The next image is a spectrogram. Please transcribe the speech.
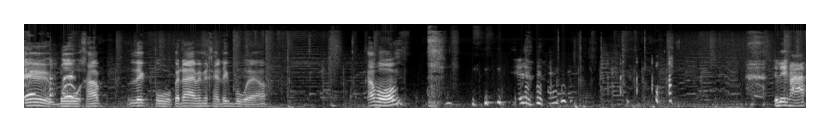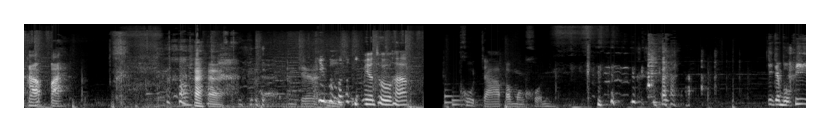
ชื่อบูครับ เรียกปูก็ได้ไม่มีใครเรียกบูแล้ว ครับผม จิลลี่คาร์ดครับไปโอเคนะมิวทูครับขูดจาประมงคล ที่จะบุกพี่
